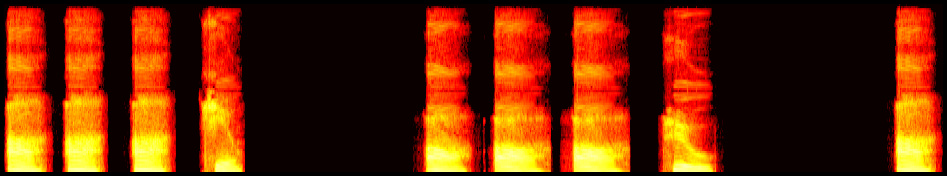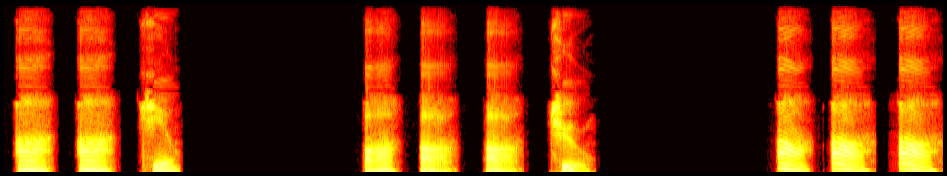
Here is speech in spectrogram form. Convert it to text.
Ah, ah, ah. Chew. ah, ah, ah, chew, Ah, ah, ah. Chew. Ah, ah, ah, chew. Ah, ah, ah.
